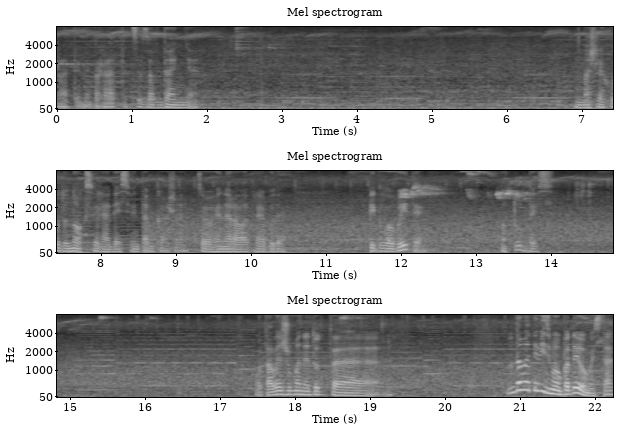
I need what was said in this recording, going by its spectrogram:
Брати, не брати, це завдання. На шляху до Ноксвіля десь він там каже. Цього генерала треба буде підловити. Отут десь. От, але ж у мене тут. Е... Ну давайте візьмемо, подивимось, так?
